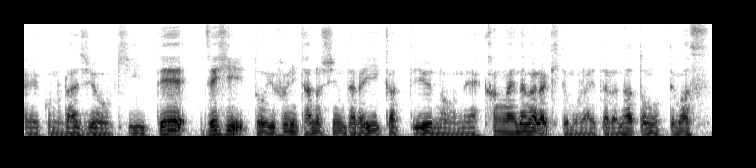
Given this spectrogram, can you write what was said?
えーこのラジオを聞いて、ぜひどういう風に楽しんだらいいかっていうのをね、考えながら来てもらえたらなと思ってます。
